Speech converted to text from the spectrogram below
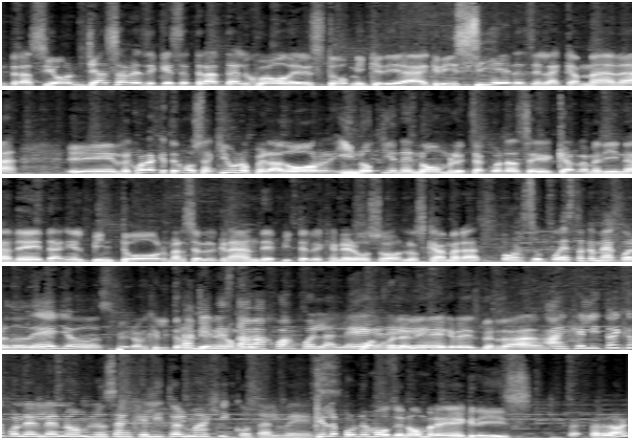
concentración, ya sabes de qué se trata el juego del stop, mi querida Gris. Si eres de la camada, eh, recuerda que tenemos aquí un operador y no tiene nombre. ¿Te acuerdas de Carla Medina, de Daniel Pintor, Marcelo el Grande, Peter el Generoso, los cámaras? Por supuesto que me acuerdo de ellos. Pero Angelito no También tiene nombre. estaba Juanjo el Alegre. Juanjo el Alegre, es verdad. Angelito hay que ponerle nombre, no sé, Angelito el Mágico, tal vez. ¿Qué le ponemos de nombre, Gris? ¿Perdón?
